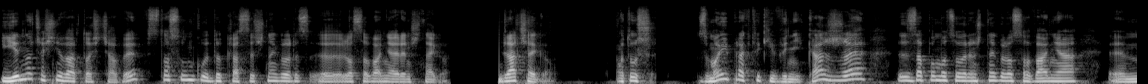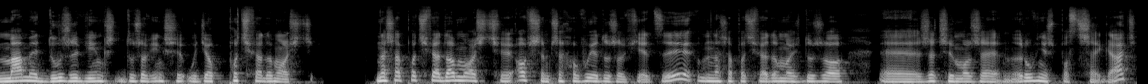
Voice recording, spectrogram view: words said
i jednocześnie wartościowy w stosunku do klasycznego e, losowania ręcznego. Dlaczego? Otóż z mojej praktyki wynika, że za pomocą ręcznego losowania e, mamy duży, większy, dużo większy udział podświadomości. Nasza podświadomość, e, owszem, przechowuje dużo wiedzy, nasza podświadomość dużo rzeczy może również postrzegać,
